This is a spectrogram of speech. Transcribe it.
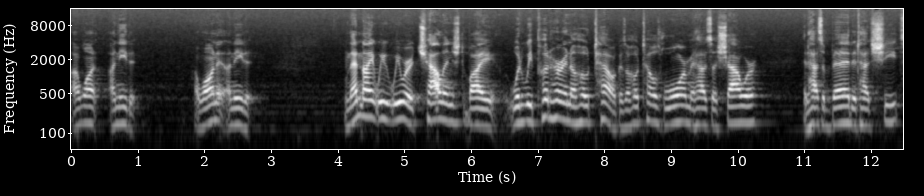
I want, I need it. I want it, I need it. And that night we, we were challenged by would we put her in a hotel? Because a hotel's warm, it has a shower, it has a bed, it has sheets.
